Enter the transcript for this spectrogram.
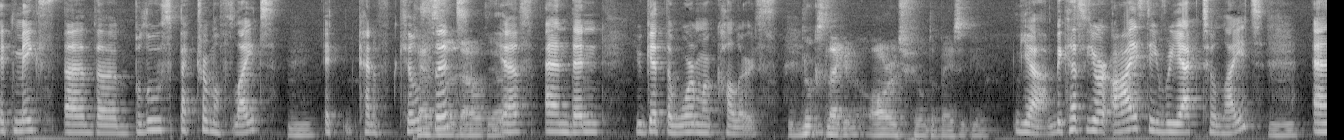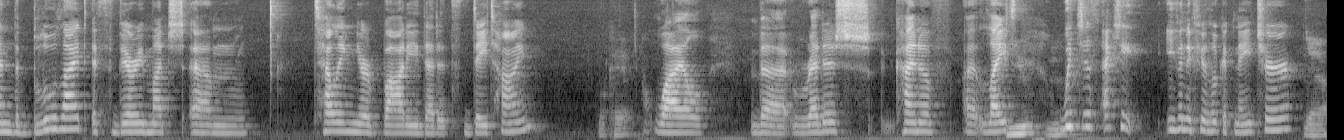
it makes uh, the blue spectrum of light. Mm. It kind of kills Cancel it. it out, yeah. Yes, and then you get the warmer colors. It looks like an orange filter, basically. Yeah, because your eyes they react to light, Mhm. and the blue light is very much um, telling your body that it's daytime, Okay. while the reddish kind of uh, light, You, mm, which is actually even if you look at nature, yeah.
